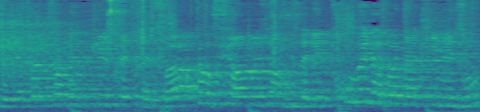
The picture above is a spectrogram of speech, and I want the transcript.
il n'y a pas besoin d'appuyer très très fort. Au fur et à mesure, vous allez trouver la bonne inclinaison.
